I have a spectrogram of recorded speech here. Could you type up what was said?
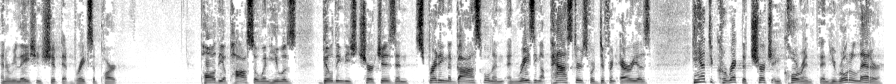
and a relationship that breaks apart. Paul the Apostle, when he was building these churches and spreading the gospel and, and raising up pastors for different areas, he had to correct the church in Corinth. And he wrote a letter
